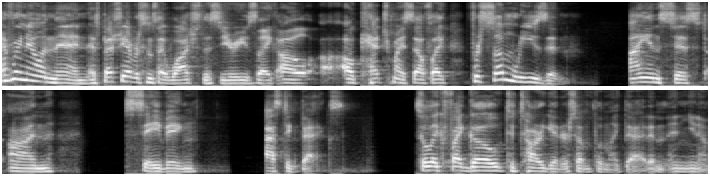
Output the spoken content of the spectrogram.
Every now and then, especially ever since I watched the series, like I'll I'll catch myself like for some reason I insist on saving plastic bags. So like if I go to Target or something like that and and you know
